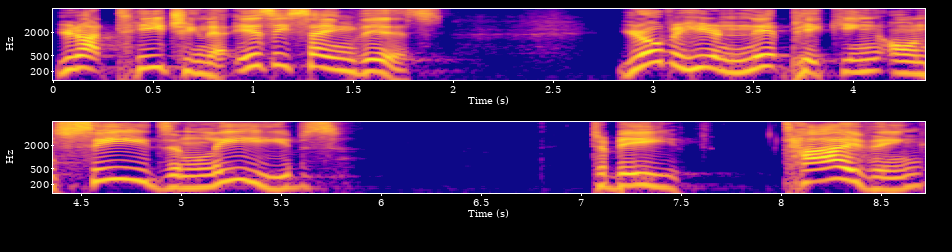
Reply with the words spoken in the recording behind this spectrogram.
You're not teaching that. Is he saying this? You're over here nitpicking on seeds and leaves to be tithing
